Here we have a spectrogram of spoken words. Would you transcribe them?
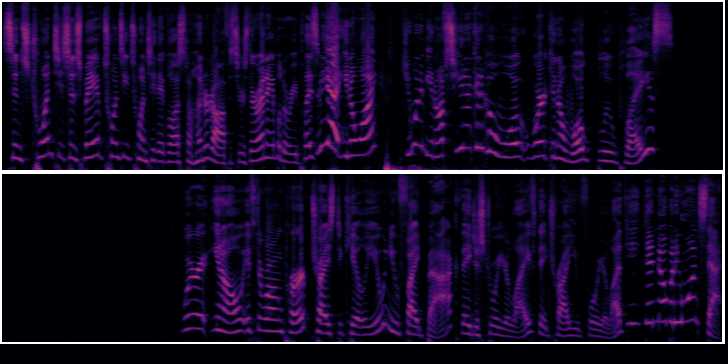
since 20 since May of 2020 they've lost 100 officers. They're unable to replace them. Yeah, you know why? Do you want to be an officer? You're not going to go wo- work in a woke blue place. Where, you know, if the wrong perp tries to kill you and you fight back, they destroy your life, they try you for your life, then nobody wants that.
